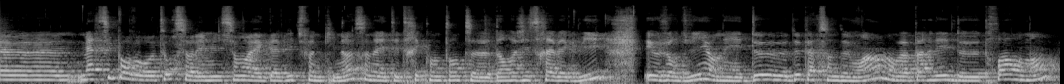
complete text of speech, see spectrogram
Euh, merci pour vos retours sur l'émission avec David Fonkinos. On a été très contente euh, d'enregistrer avec lui. Et aujourd'hui, on est deux, deux personnes de moins. On va parler de trois romans.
